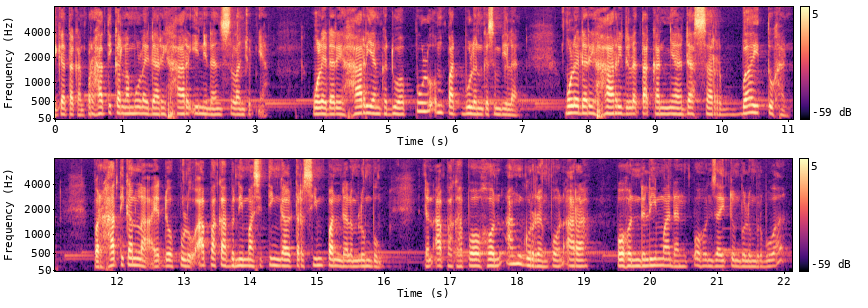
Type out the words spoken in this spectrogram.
dikatakan, perhatikanlah mulai dari hari ini dan selanjutnya. Mulai dari hari yang ke-24 bulan ke-9. Mulai dari hari diletakkannya dasar bait Tuhan. Perhatikanlah ayat 20, apakah benih masih tinggal tersimpan dalam lumbung? Dan apakah pohon anggur dan pohon ara, pohon delima dan pohon zaitun belum berbuah?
